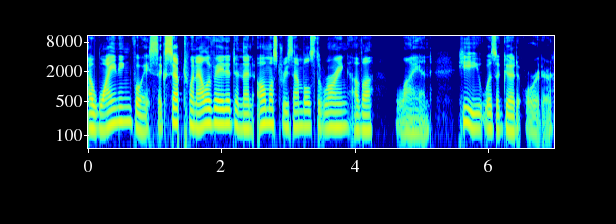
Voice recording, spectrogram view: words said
a whining voice, except when elevated and then almost resembles the roaring of a lion. He was a good orator.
